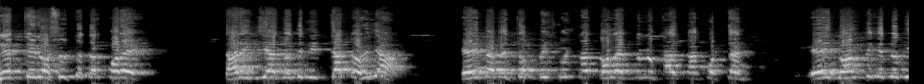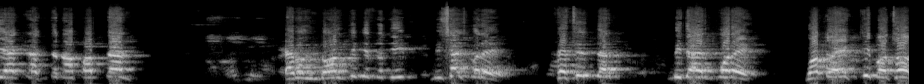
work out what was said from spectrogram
নেত্রীর অসুস্থতার পরে তারিখ যদি হইয়া এইভাবে চব্বিশ ঘণ্টা দলের জন্য কাজ না করতেন, এই যদি এক রাখতে না পারতেন, এবং দলটিকে যদি বিশেষ করে বিদায়ের পরে গত একটি বছর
